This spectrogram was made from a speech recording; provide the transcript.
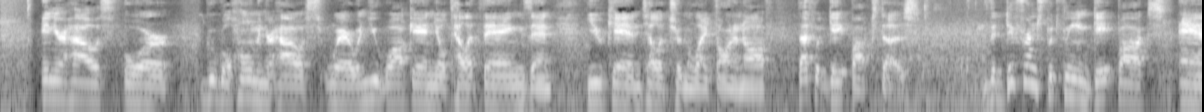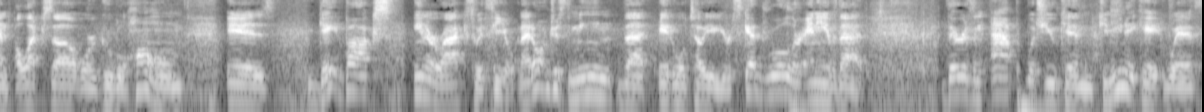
in your house or Google Home in your house where when you walk in you'll tell it things and you can tell it to turn the lights on and off. That's what Gatebox does. The difference between Gatebox and Alexa or Google Home is Gatebox interacts with you. And I don't just mean that it will tell you your schedule or any of that. There is an app which you can communicate with,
